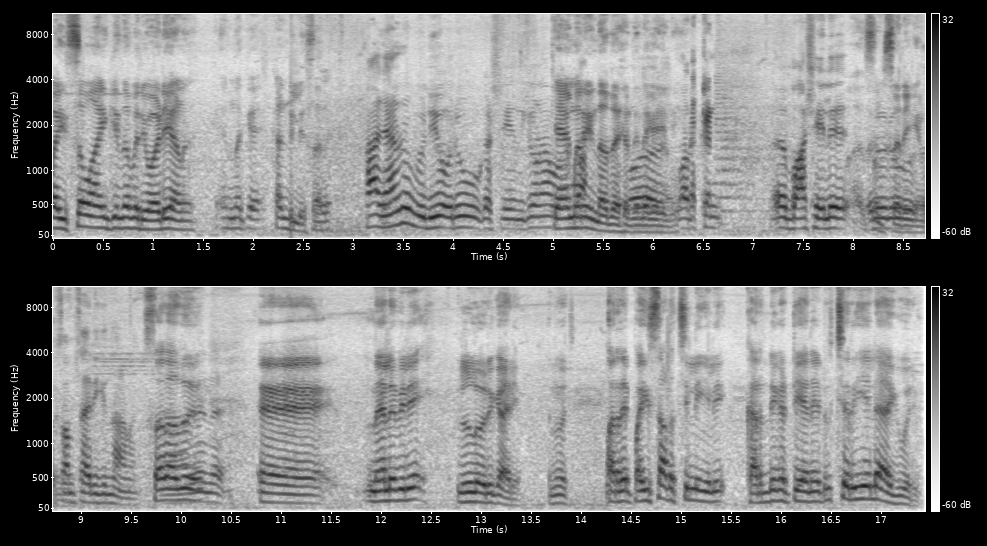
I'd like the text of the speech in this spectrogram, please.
പൈസ വാങ്ങിക്കുന്ന പരിപാടിയാണ് എന്നൊക്കെ കണ്ടില്ലേ സാറ്? ആ ഞാനൊരു വീഡിയോ ഒരു കക്ഷി എനിക്ക് ക്യാമറ ഉണ്ട് അദ്ദേഹത്തിന്റെ വ- കയ്യിൽ വടക്കൻ ഭാഷയിൽ. സംസാരിക്കുന്നതാണ്. സാർ അത് നിലവിൽ ഉള്ള ഒരു കാര്യം എന്ന് വെച്ചാൽ പറഞ്ഞ പൈസ അടച്ചില്ലെങ്കിൽ കറണ്ട് കട്ട് ചെയ്യാനായിട്ട് ഒരു ചെറിയ ലാഗ് വരും.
